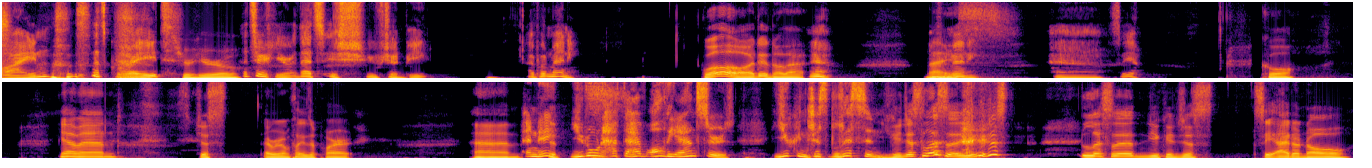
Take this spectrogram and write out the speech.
fine. That's great. It's your hero. That's your hero. That's you should be. I put Manny. Whoa, I didn't know that. Yeah. Nice. Uh, so yeah. Cool. Yeah, man. It's just everyone plays a part. And And hey, you don't have to have all the answers. You can just listen. you can just listen. You can just listen. You can just say, I don't know,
